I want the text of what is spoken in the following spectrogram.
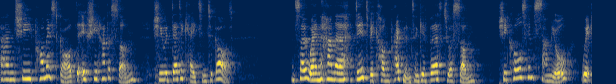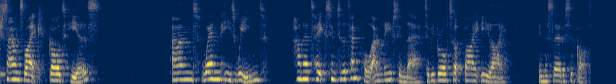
And she promised God that if she had a son, she would dedicate him to God. And so when Hannah did become pregnant and give birth to a son, she calls him Samuel, which sounds like God hears. And when he's weaned, Hannah takes him to the temple and leaves him there to be brought up by Eli in the service of God.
